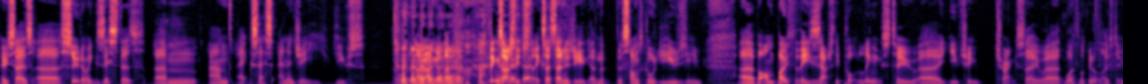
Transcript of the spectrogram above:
who says uh, pseudo existers um, and excess energy use. Oh, no, hang on. No. I think it's actually just excess energy, and the, the song's called "Use You." Uh, but on both of these, he's actually put links to uh, YouTube tracks, so uh, worth looking up those two.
